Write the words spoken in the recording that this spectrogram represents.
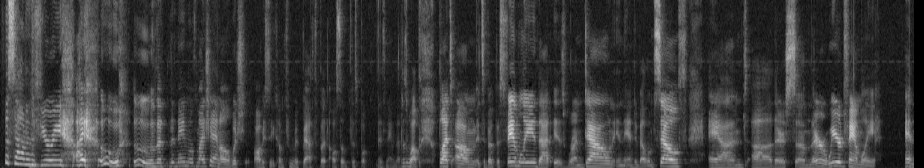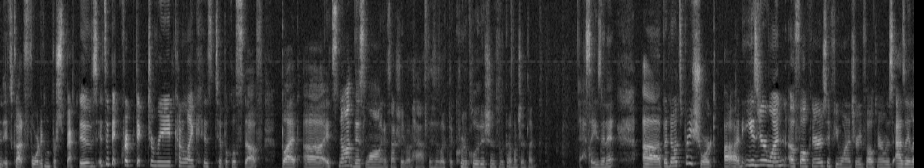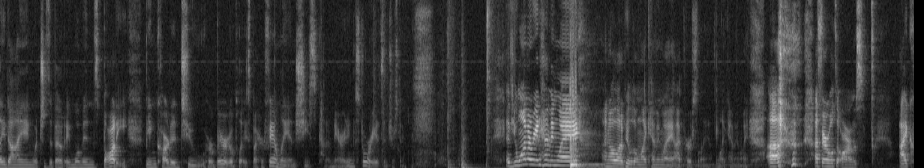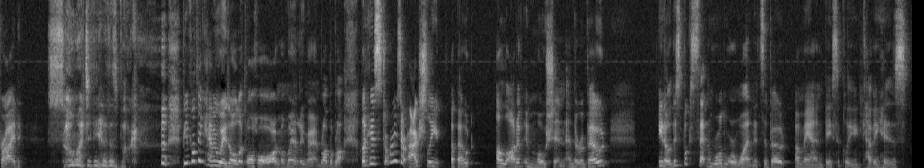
The Sound and the Fury. I ooh ooh the, the name of my channel, which obviously comes from Macbeth, but also this book is named that as well. But um, it's about this family that is run down in the antebellum South, and uh, there's some they're a weird family, and it's got four different perspectives. It's a bit cryptic to read, kind of like his typical stuff, but uh, it's not this long. It's actually about half. This is like the critical edition, so it's got a bunch of like essays in it. Uh, but no, it's pretty short. Uh, an easier one of Faulkner's, if you wanted to read Faulkner, was As I Lay Dying, which is about a woman's body being carted to her burial place by her family, and she's kind of narrating the story. It's interesting. If you want to read Hemingway, I know a lot of people don't like Hemingway. I personally like Hemingway. Uh, a Farewell to Arms. I cried so much at the end of this book. People think Hemingway is all like, oh, I'm a manly man, blah, blah, blah. But his stories are actually about a lot of emotion and they're about, you know, this book's set in World War One. It's about a man basically having his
